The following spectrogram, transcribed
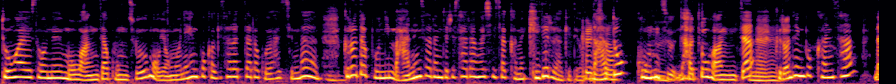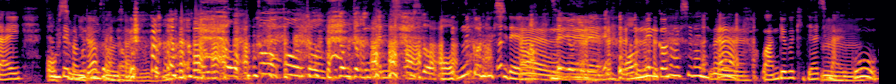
동화에서는 뭐 왕자, 공주, 뭐 영원히 행복하게 살았다라고 하지만 음. 그러다 보니 많은 사람들이 사랑을 시작하면 기대를 하게 돼요. 그렇죠. 나도 공주, 음. 나도 왕자, 네. 그런 행복한 삶, 나의 상대방을 이상형. 또또 좀 부정적인 관심도 없는 건 확실해요. 네. 세 명이네. 네. 없는 건 확실하니까 네. 완벽을 기대하지 음. 말고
